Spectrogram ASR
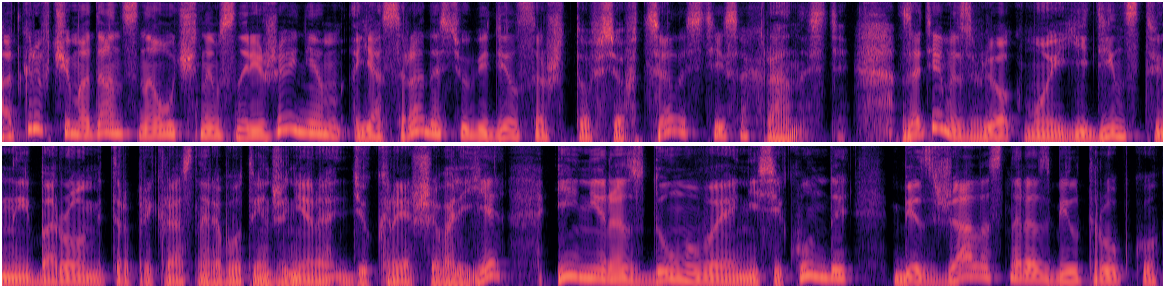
Открыв чемодан с научным снаряжением, я с радостью убедился, что все в целости и сохранности. Затем извлек мой единственный барометр прекрасной работы инженера Дюкре Шевалье и, не раздумывая ни секунды, безжалостно разбил трубку,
